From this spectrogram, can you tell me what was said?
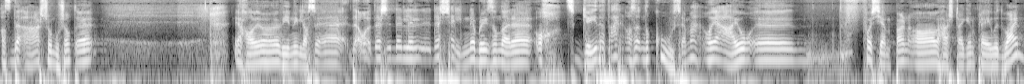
Altså, det er så morsomt. Jeg, jeg har jo vin i glasset. Jeg, det, det, det, det, er sjelden jeg blir sånn derre Åh, så gøy dette her. Altså, nå koser jeg meg. Og jeg er jo uh, forkjemperen av hashtaggen 'play with wine',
